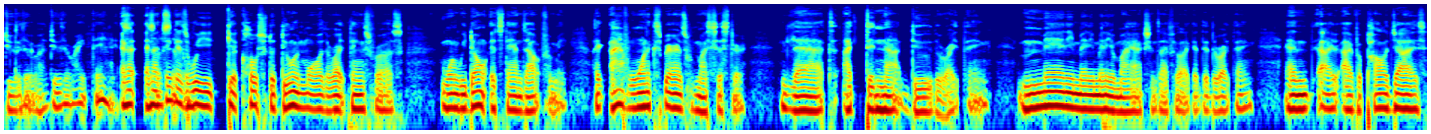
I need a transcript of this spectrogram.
do, do the, right. do the right thing. It's and I, and so I think simple. as we get closer to doing more of the right things for us, when we don't, it stands out for me. Like I have one experience with my sister that I did not do the right thing. Many, many, many of my actions, I feel like I did the right thing, and I, I've apologized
